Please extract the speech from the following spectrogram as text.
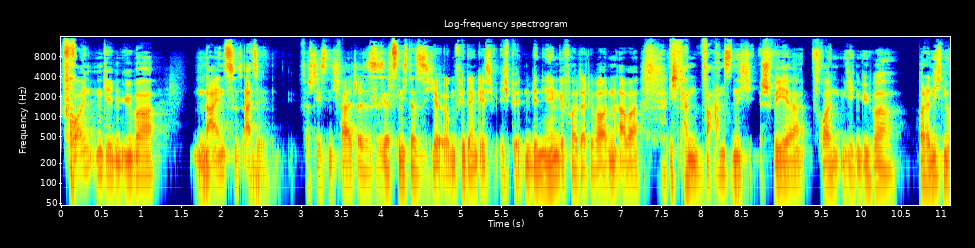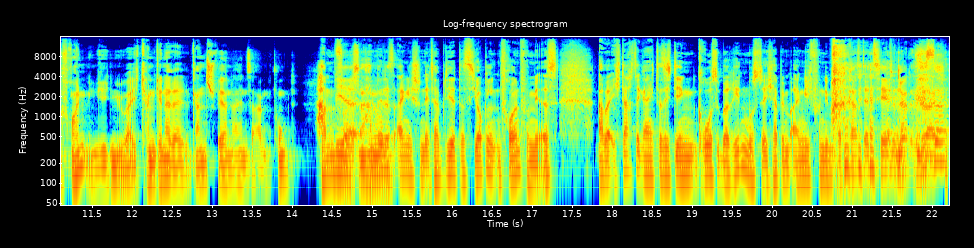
Freunden gegenüber Nein zu, also verstehe es nicht falsch. Also es ist jetzt nicht, dass ich hier irgendwie denke, ich, ich bin, bin hier hingefoltert geworden, aber ich kann wahnsinnig schwer Freunden gegenüber oder nicht nur Freunden gegenüber, ich kann generell ganz schwer Nein sagen. Punkt. Haben wir, haben wir das eigentlich schon etabliert, dass Jockel ein Freund von mir ist? Aber ich dachte gar nicht, dass ich den groß überreden musste. Ich habe ihm eigentlich von dem Podcast erzählt und habe gesagt,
